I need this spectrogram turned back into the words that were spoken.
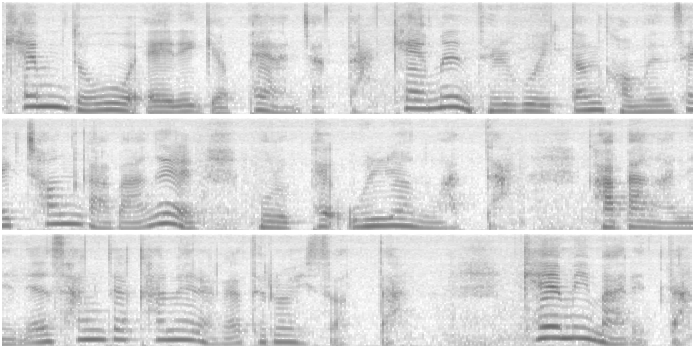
캠도 에릭 옆에 앉았다. 캠은 들고 있던 검은색 천 가방을 무릎에 올려놓았다. 가방 안에는 상자 카메라가 들어있었다. 캠이 말했다.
